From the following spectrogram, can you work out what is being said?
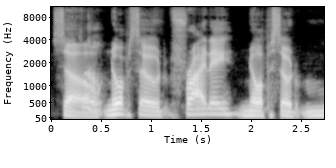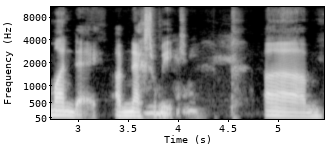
So Oh. no episode Friday, no episode Monday of next week um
